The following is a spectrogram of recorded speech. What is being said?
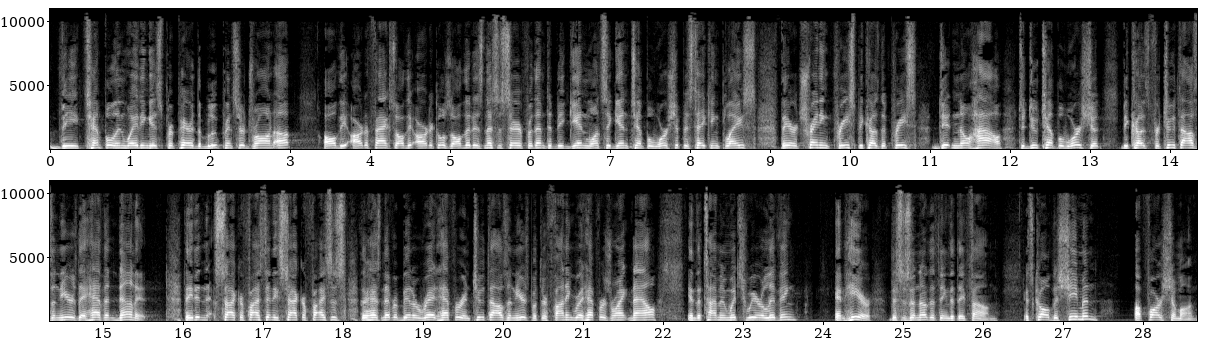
The temple in waiting is prepared. The blueprints are drawn up all the artifacts, all the articles, all that is necessary for them to begin. Once again, temple worship is taking place. They are training priests because the priests didn't know how to do temple worship because for 2,000 years they haven't done it. They didn't sacrifice any sacrifices. There has never been a red heifer in 2,000 years, but they're finding red heifers right now in the time in which we are living. And here, this is another thing that they found. It's called the Shemin of Farshaman.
